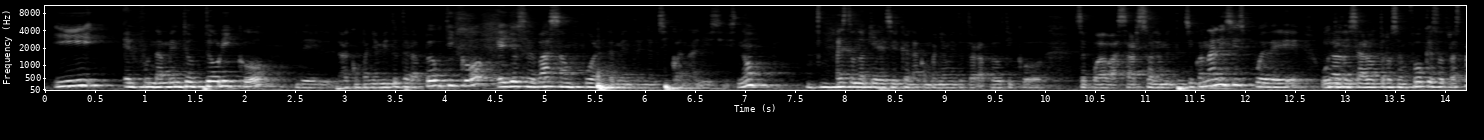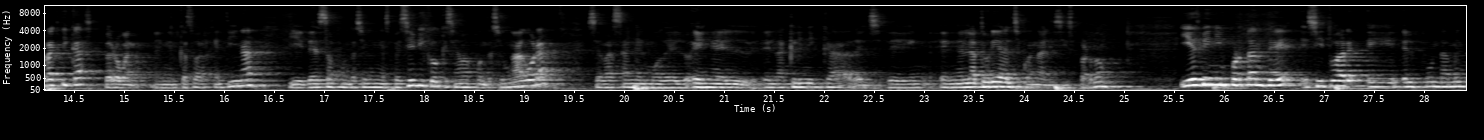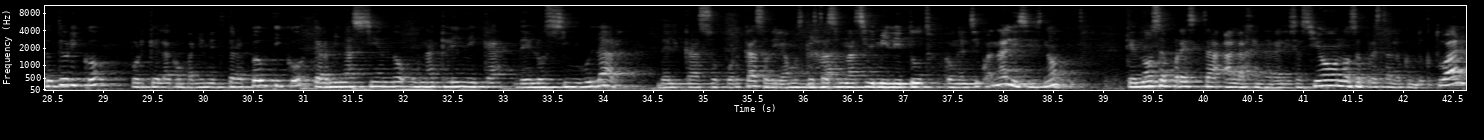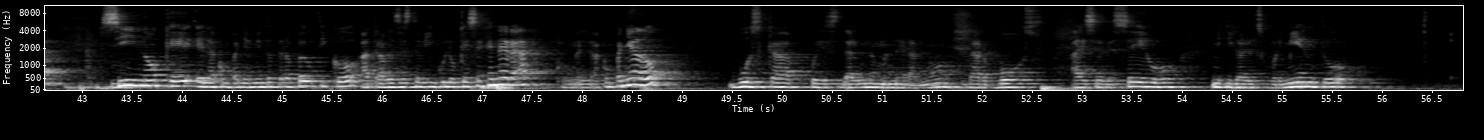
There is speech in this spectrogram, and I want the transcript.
Y el fundamento teórico del acompañamiento terapéutico, ellos se basan fuertemente en el psicoanálisis, ¿no? Esto no quiere decir que el acompañamiento terapéutico se pueda basar solamente en psicoanálisis, puede claro. utilizar otros enfoques, otras prácticas, pero bueno, en el caso de Argentina y de esa fundación en específico que se llama Fundación Ágora, se basa en el modelo, en, el, en la clínica, del, en, en la teoría del psicoanálisis, perdón. Y es bien importante situar eh, el fundamento teórico porque el acompañamiento terapéutico termina siendo una clínica de lo singular del caso por caso. Digamos que esta es una similitud con el psicoanálisis, ¿no? Que no se presta a la generalización, no se presta a lo conductual, sino que el acompañamiento terapéutico, a través de este vínculo que se genera con el acompañado, busca, pues, de alguna manera, ¿no? Dar voz a ese deseo, mitigar el sufrimiento,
